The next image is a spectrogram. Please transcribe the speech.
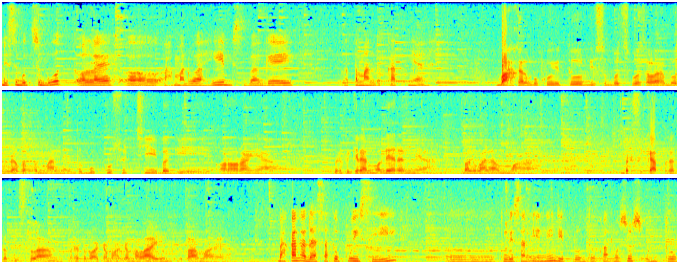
disebut-sebut oleh uh, Ahmad Wahib sebagai uh, teman dekatnya. Bahkan buku itu disebut-sebut oleh beberapa teman itu buku suci bagi orang-orang yang berpikiran modern ya. Bagaimana bersikap terhadap Islam, terhadap agama-agama lain terutama ya. Bahkan ada satu puisi uh, tulisan ini diperuntukkan khusus untuk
